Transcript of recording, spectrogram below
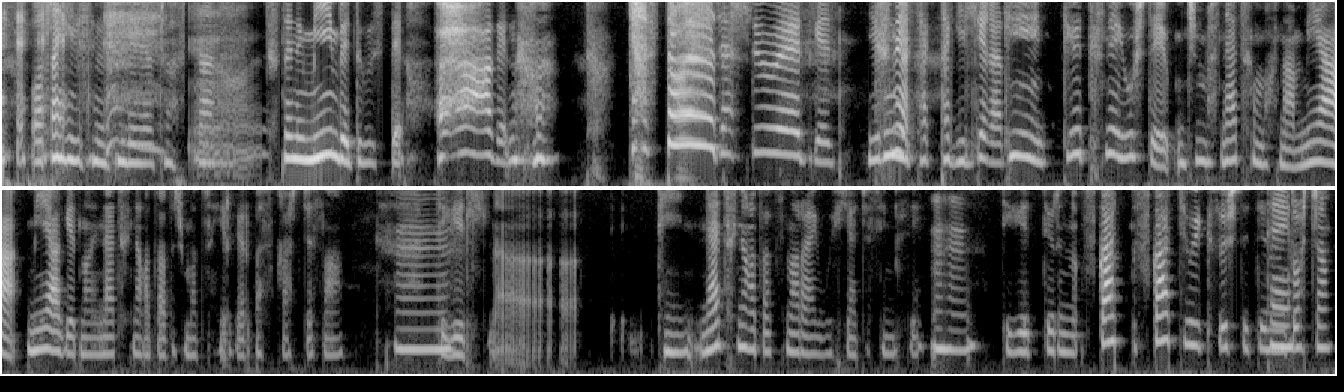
улаан хийсэн мэсэн дээр явж авцсан. Тэгснэ нэг мим байдаг үстэй. Аа гэнэ. Just do it. Just do it гэд Ер нь цаг таг илээ гар. Тийм. Тэгээд тэгснэ юу штэ эн чинь бас найз охин мохна. Мия Мия гэдэг нэг найз охиныгоо зодож модсон хэрэгээр бас гарч исэн. Тэгэл тийм найз охиныгоо зодсноор айгүй их яаж исэн юм блэ. Аа. Тэгээд тэр нь юу гэсэн штэ тийм дуучин.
